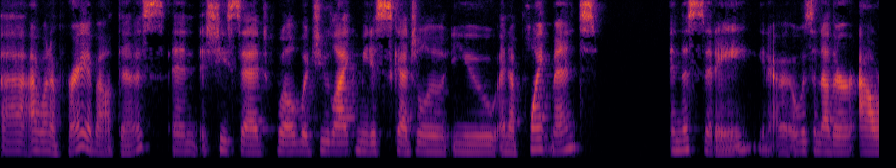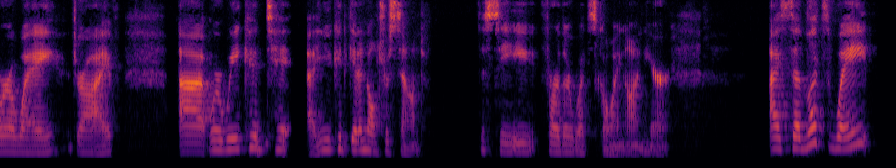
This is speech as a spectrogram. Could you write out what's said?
uh, "I want to pray about this." And she said, "Well, would you like me to schedule you an appointment in the city? You know, it was another hour away drive, uh, where we could take uh, you could get an ultrasound to see further what's going on here." I said, "Let's wait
